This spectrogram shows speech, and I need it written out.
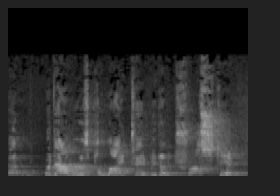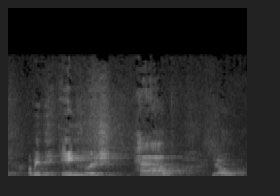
and Radama is polite to him. We don't trust him. I mean, the English have, you know,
